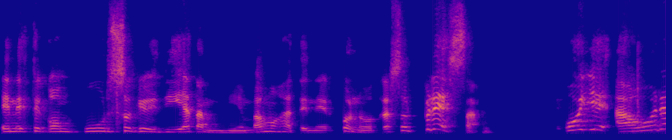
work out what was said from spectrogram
en este concurso que hoy día también vamos a tener con otra sorpresa. Oye, ahora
